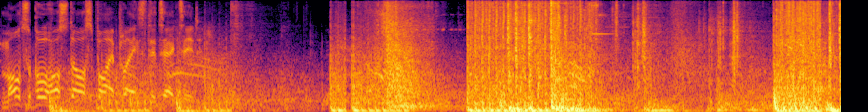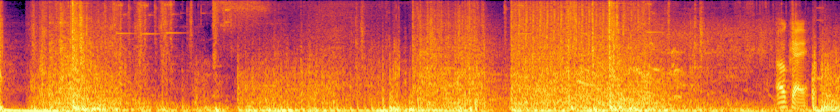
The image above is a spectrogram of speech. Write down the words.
Multiple hostile spy planes detected. Okay.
